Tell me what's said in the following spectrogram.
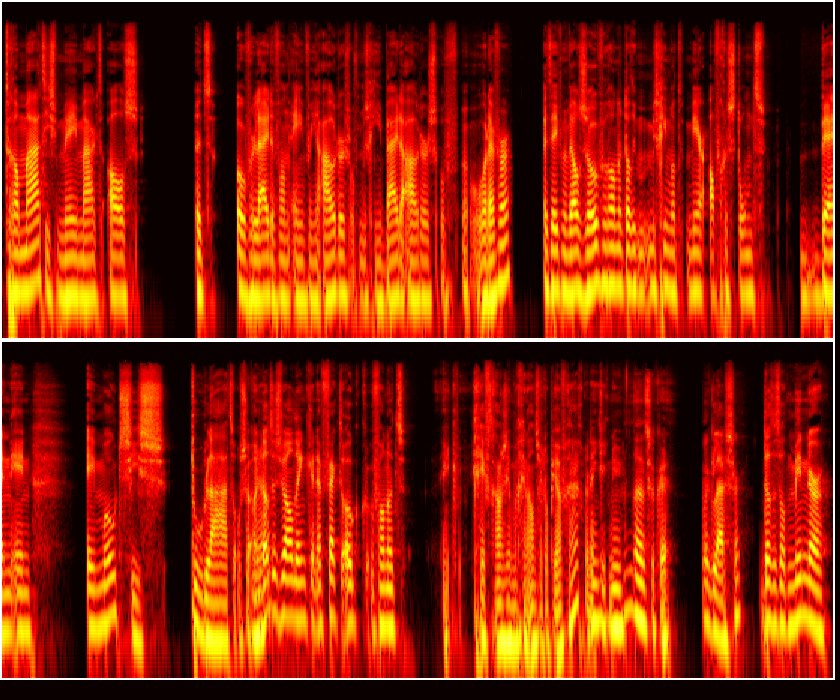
traumatisch meemaakt als het overlijden van een van je ouders, of misschien je beide ouders, of eh, whatever. Het heeft me wel zo veranderd dat ik misschien wat meer afgestomd ben in emoties toelaten of zo. En dat is wel denk ik een effect ook van het. Ik geef trouwens helemaal geen antwoord op jouw vraag, bedenk ik nu Dat is oké. Ik luister. dat het wat minder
